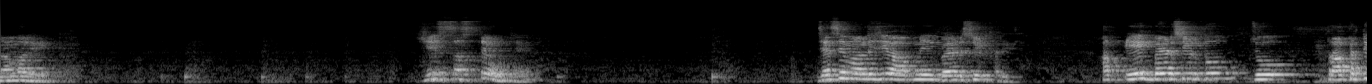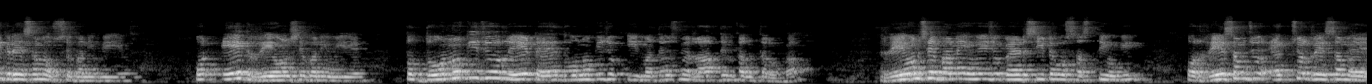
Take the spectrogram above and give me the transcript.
नंबर एक। ये सस्ते होते हैं। जैसे मान लीजिए आपने एक बेड शीट खरीदी। अब एक बेड शीट तो जो प्राकृतिक रेशम है उससे बनी हुई है और एक रेयन से बनी हुई है। तो दोनों की जो रेट है, दोनों की जो कीमत है, उसमें रात दिन का अंतर होगा। रेयन से बनी हुई जो बेड शीट है वो सस्ती होगी और रेशम जो एक्चुअल रेशम है,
